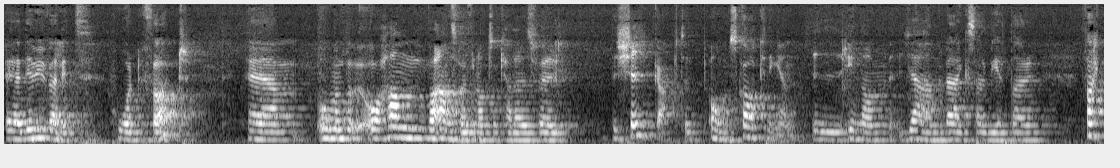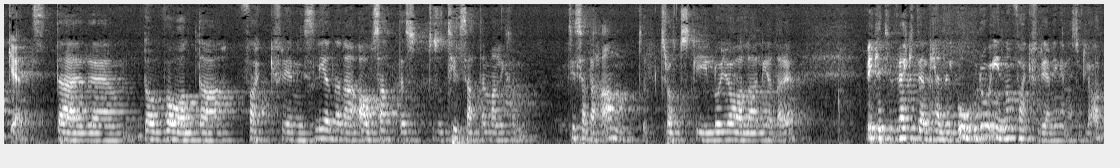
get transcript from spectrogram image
det är ju väldigt hårdfört. Ehm, och, man, och han var ansvarig för något som kallades för the shake-up, typ omskakningen i, inom järnvägsarbetarfacket där ehm, de valda fackföreningsledarna avsattes och så tillsatte man liksom, tillsatte han typ Trotsky lojala ledare. Vilket väckte en hel del oro inom fackföreningarna såklart.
